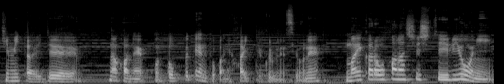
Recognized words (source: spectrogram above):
気みたいで、なんかね、トップ10とかに入ってくるんですよね。前からお話ししているように、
